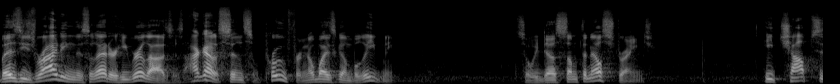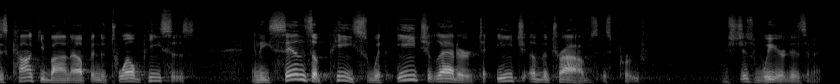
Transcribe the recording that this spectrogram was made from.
But as he's writing this letter, he realizes, I got to send some proof or nobody's going to believe me. So he does something else strange he chops his concubine up into 12 pieces and he sends a piece with each letter to each of the tribes as proof. It's just weird, isn't it?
